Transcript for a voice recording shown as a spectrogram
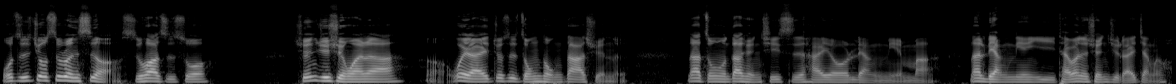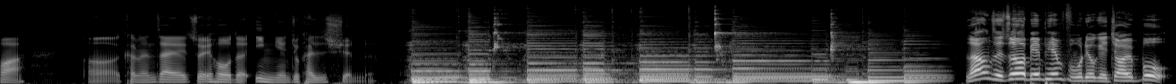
我只是就事论事哦，实话实说。选举选完了，啊，未来就是总统大选了。那总统大选其实还有两年嘛，那两年以台湾的选举来讲的话，呃，可能在最后的一年就开始选了。狼子最后边篇幅留给教育部，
